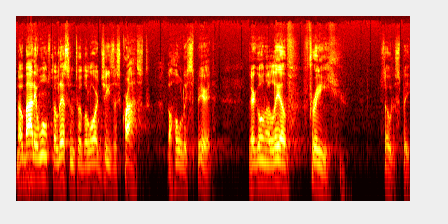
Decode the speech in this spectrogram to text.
Nobody wants to listen to the Lord Jesus Christ, the Holy Spirit they're going to live free, so to speak.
